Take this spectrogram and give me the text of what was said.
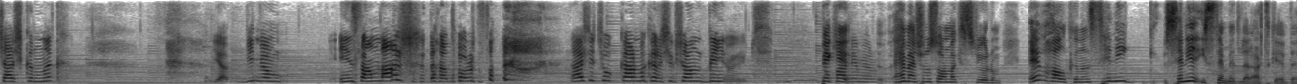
şaşkınlık. Ya bilmiyorum insanlar daha doğrusu. Her şey çok karma karışık. Şu an beyin Peki hemen şunu sormak istiyorum. Ev halkının seni seni istemediler artık evde.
